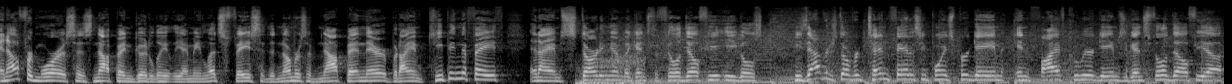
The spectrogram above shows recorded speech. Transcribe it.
And Alfred Morris has not been good lately. I mean, let's face it, the numbers have not been there, but I am keeping the faith and I am starting him against the Philadelphia Eagles. He's averaged over 10 fantasy points per game in five career games against Philadelphia.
